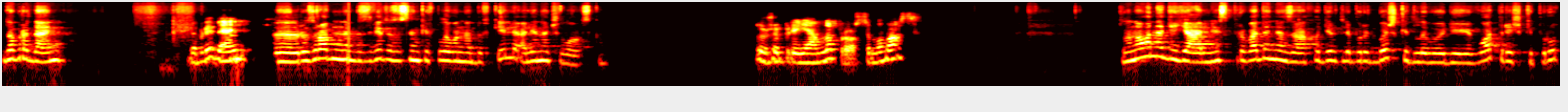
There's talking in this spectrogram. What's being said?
Добрий день. Добрий день. Е, Розробник звіту з оцінки впливу на довкілля Аліна Чоловська. Дуже приємно, просимо вас. Планована діяльність проведення заходів для боротьби шкідливою дією вод річки Прут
